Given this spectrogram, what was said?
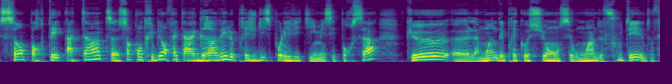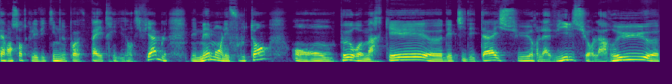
sans porter atteinte, sans contribuer en fait à aggraver le préjudice pour les victimes. Et c'est pour ça que euh, la moindre des précautions, c'est au moins de flouter, de faire en sorte que les victimes ne peuvent pas être identifiables. Mais même en les floutant, on, peut remarquer euh, des petits détails sur la ville, sur la rue, euh,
